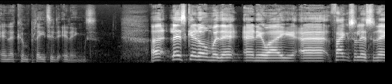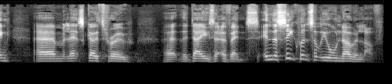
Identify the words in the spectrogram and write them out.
in a completed innings. Uh, let's get on with it anyway. Uh, thanks for listening. Um, let's go through uh, the day's at events in the sequence that we all know and love.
